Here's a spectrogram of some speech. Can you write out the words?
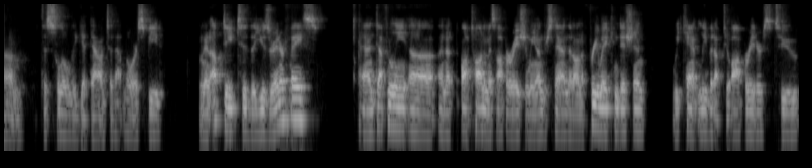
um, to slowly get down to that lower speed. And an update to the user interface and definitely uh, an autonomous operation. We understand that on a freeway condition, we can't leave it up to operators to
